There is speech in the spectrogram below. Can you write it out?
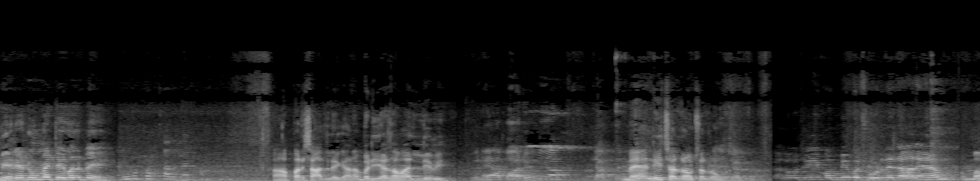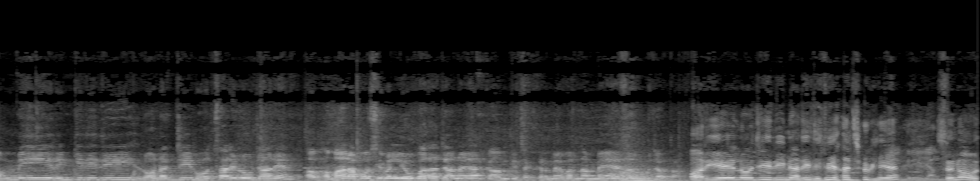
मेरे रूम में टेबल पे। हाँ प्रसाद लेके आना बढ़िया हमारे लिए भी। आप आ रहे हो या मैं नहीं चल रहा हूँ चल रहा हूँ। चलो। जी मम्मी को छोड़ने जा रहे हैं हम। मम्मी रिंकी दीदी रौनक जी बहुत सारे लोग जा रहे हैं। अब हमारा पॉसिबल नहीं हो पा रहा जाना यार काम के चक्कर में वरना मैं ज़रूर जाता। और ये लो जी रीना दीदी भी आ चुकी है। सुनो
